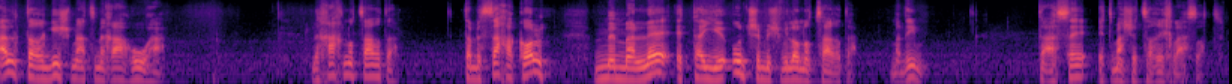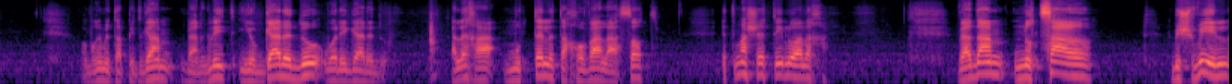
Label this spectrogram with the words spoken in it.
אל תרגיש מעצמך הוא-ה. לכך נוצרת. אתה בסך הכל ממלא את הייעוד שבשבילו נוצרת. מדהים. תעשה את מה שצריך לעשות. אומרים את הפתגם באנגלית, you gotta do what you gotta do. עליך מוטלת החובה לעשות את מה שהטילו עליך. ואדם נוצר בשביל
